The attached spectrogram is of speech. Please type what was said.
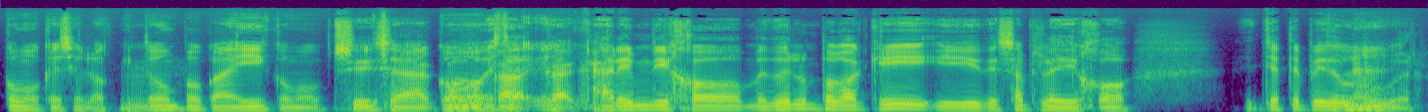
como que se lo quitó Mm. un poco ahí, como Sí, o sea, Como como esta- Ka- Ka- Karim dijo, me duele un poco aquí, y de Saps le dijo, ya te pido un Claro, Uber, te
